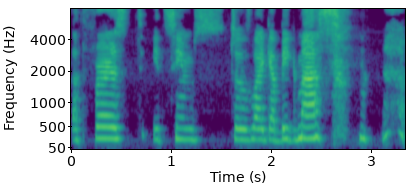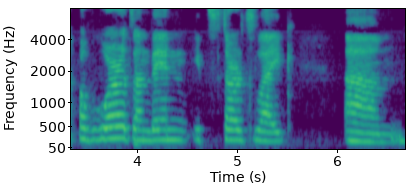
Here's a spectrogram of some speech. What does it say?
at first it seems just like a big mass of words, and then it starts like um,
